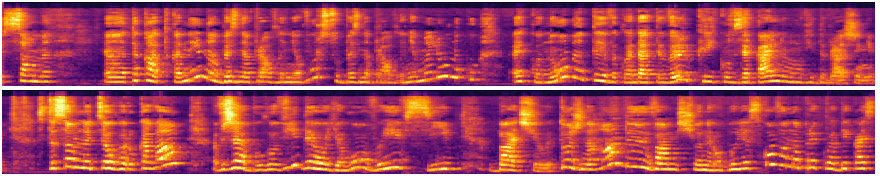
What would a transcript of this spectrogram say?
саме така тканина без направлення ворсу, без направлення малюнку, економити, викладати викрійку в зеркальному відображенні. Стосовно цього рукава, вже було відео, його ви всі бачили. Тож нагадую вам, що не обов'язково, наприклад, якась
